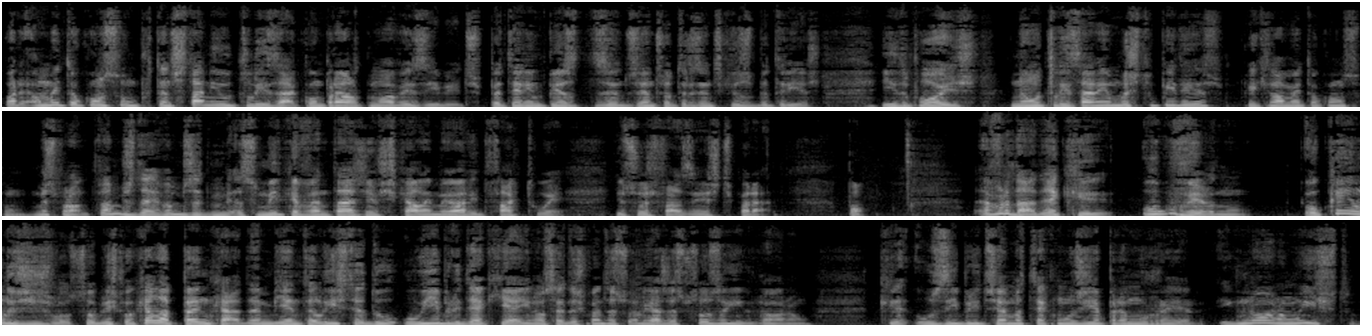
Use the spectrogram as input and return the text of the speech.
Ora, aumenta o consumo. Portanto, estarem a utilizar, comprar automóveis híbridos para terem peso de 200 ou 300 kg de baterias e depois não utilizarem é uma estupidez, porque aquilo aumenta o consumo. Mas pronto, vamos, de, vamos assumir que a vantagem fiscal é maior e de facto é. E as pessoas fazem este disparate. Bom, a verdade é que o governo ou quem legislou sobre isto, aquela pancada ambientalista do o híbrido é que é, e não sei das quantas, aliás, as pessoas ignoram que os híbridos é uma tecnologia para morrer. Ignoram isto.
